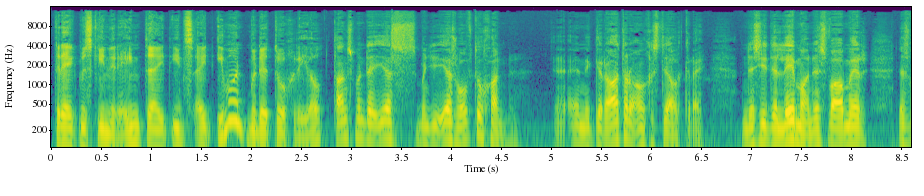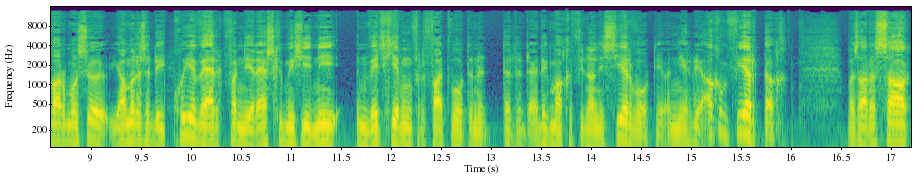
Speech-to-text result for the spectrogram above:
Trek miskien rente uit iets uit. Iemand moet dit tog reël. Tans moet jy eers moet jy eers hof toe gaan en 'n kurator aangestel kry. En dis die dilemma. Dis waarom er dis waarom ons so jammer is dat die goeie werk van die regskommissie nie in wetgewing vervat word en dit dit uiteindelik maar gefinaliseer word nie. In 1948 was daar 'n saak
